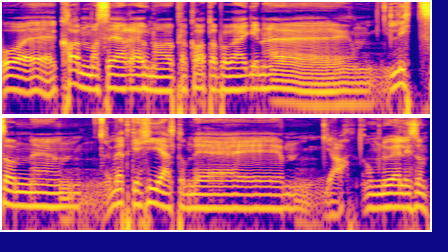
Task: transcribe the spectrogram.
og kan massere. Hun har plakater på veggene. Litt sånn eh, Vet ikke helt om det er Ja, om du er liksom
